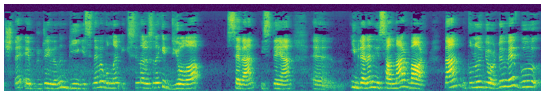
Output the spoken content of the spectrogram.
işte Ebru Ceylan'ın bilgisine ve bunların ikisinin arasındaki diyaloğa seven, isteyen, e, imrenen insanlar var. Ben bunu gördüm ve bu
